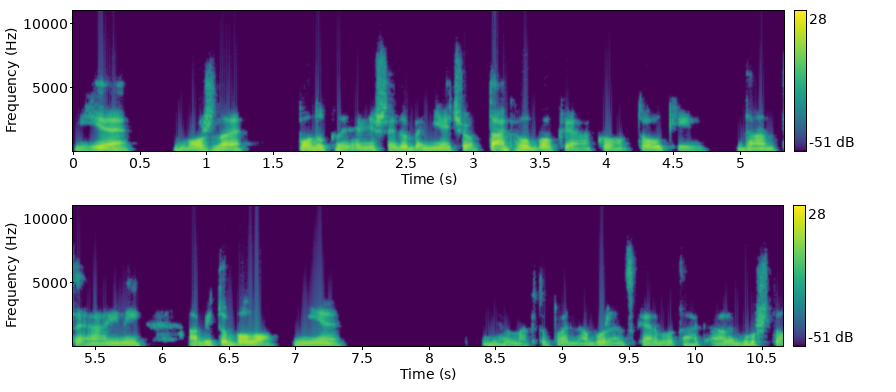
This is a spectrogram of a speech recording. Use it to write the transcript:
je možné ponúknuť aj v dnešnej dobe niečo tak hlboké ako Tolkien, Dante a iní, aby to bolo nie, neviem, ak to povedať náboženské alebo tak, alebo už, to,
